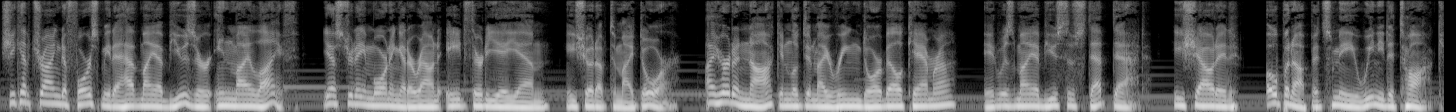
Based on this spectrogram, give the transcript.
She kept trying to force me to have my abuser in my life. Yesterday morning at around 8:30 a.m., he showed up to my door. I heard a knock and looked at my ring doorbell camera. It was my abusive stepdad. He shouted, Open up, it's me, we need to talk.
